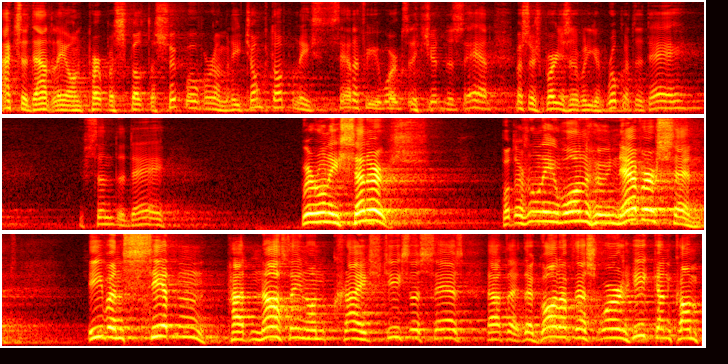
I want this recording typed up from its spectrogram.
accidentally, on purpose, spilt the soup over him. And he jumped up and he said a few words that he shouldn't have said. Mr. Spurgeon said, Well, you broke it today. You've sinned today. We're only sinners. But there's only one who never sinned. Even Satan had nothing on Christ. Jesus says that the, the, God of this world, he can come,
